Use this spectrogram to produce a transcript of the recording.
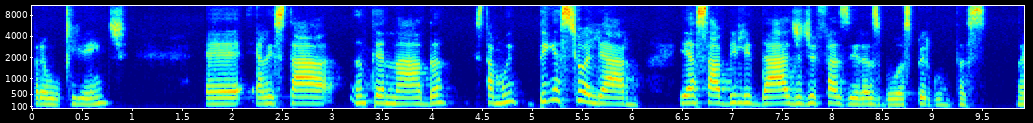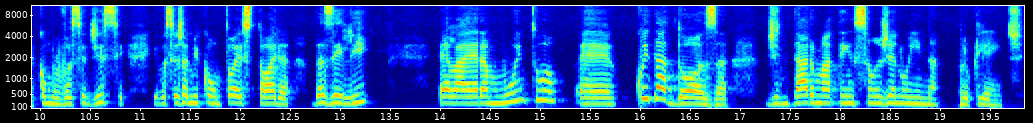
para o cliente, é, ela está antenada, está muito, tem esse olhar e essa habilidade de fazer as boas perguntas. Né? Como você disse, e você já me contou a história da Zeli, ela era muito é, cuidadosa de dar uma atenção genuína para o cliente.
